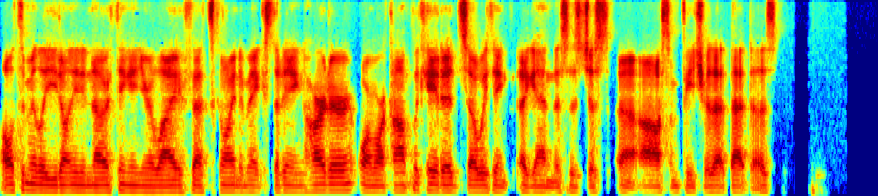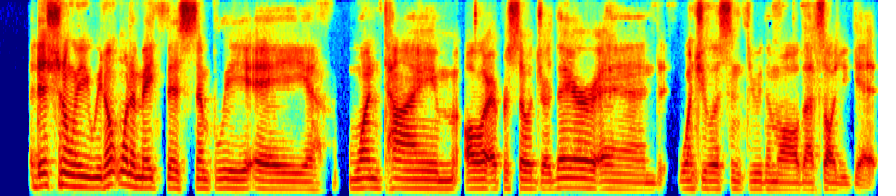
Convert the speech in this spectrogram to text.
Ultimately, you don't need another thing in your life that's going to make studying harder or more complicated. So we think again, this is just an awesome feature that that does. Additionally, we don't want to make this simply a one time, all our episodes are there. And once you listen through them all, that's all you get.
